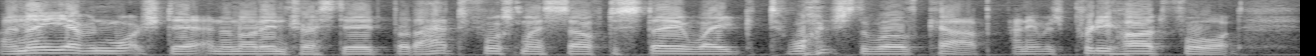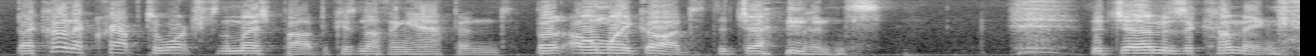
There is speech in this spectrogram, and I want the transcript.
I know you haven't watched it and are not interested, but I had to force myself to stay awake to watch the World Cup, and it was pretty hard fought. But kind of crap to watch for the most part because nothing happened. But oh my god, the Germans. the Germans are coming.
